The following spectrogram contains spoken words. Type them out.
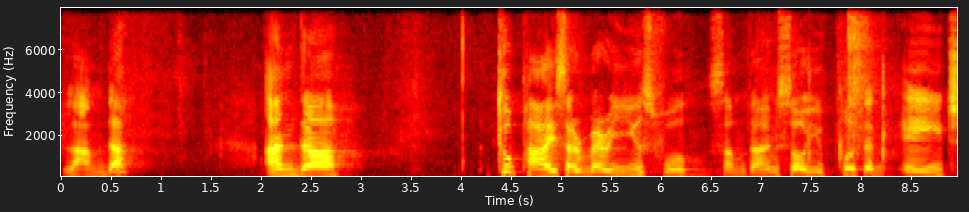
lambda. And uh, two pi's are very useful sometimes. So you put an h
